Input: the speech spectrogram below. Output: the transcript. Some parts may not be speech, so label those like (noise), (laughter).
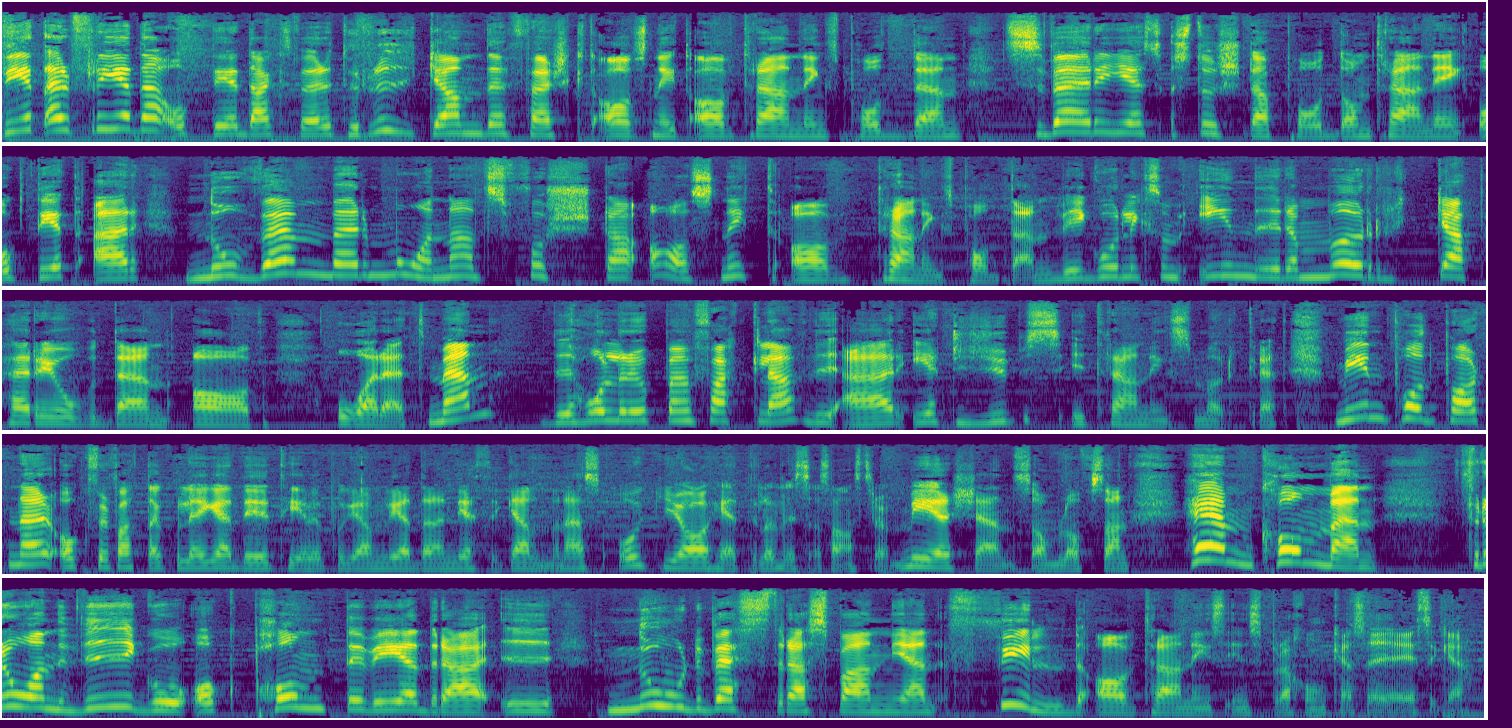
Det är fredag och det är dags för ett rykande färskt avsnitt av Träningspodden. Sveriges största podd om träning och det är november månads första avsnitt av Träningspodden. Vi går liksom in i den mörka perioden av året. Men vi håller upp en fackla, vi är ert ljus i träningsmörkret. Min poddpartner och författarkollega det är tv-programledaren Jessica Almenäs och jag heter Lovisa Sandström, mer känd som Lofsan. Hemkommen från Vigo och Pontevedra i nordvästra Spanien fylld av träningsinspiration kan jag säga Jessica.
